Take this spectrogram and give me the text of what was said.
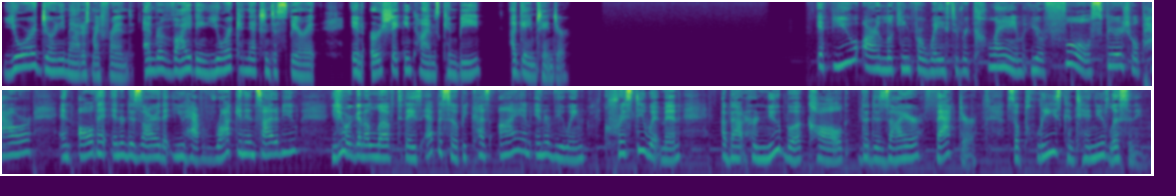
Your journey matters, my friend, and reviving your connection to spirit in earth shaking times can be a game changer. If you are looking for ways to reclaim your full spiritual power and all that inner desire that you have rocking inside of you, you are going to love today's episode because I am interviewing Christy Whitman about her new book called The Desire Factor. So please continue listening.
